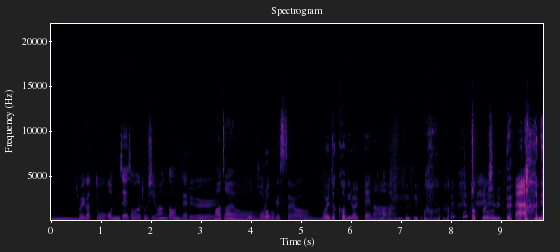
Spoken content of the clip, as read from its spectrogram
음, 저희가 또 언제 서울 도심 한가운데를 맞아요. 도- 걸어보겠어요. 어, 월드컵 이럴 때나 뭐, 촛불 걷고- 시위 때? 아, 네.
